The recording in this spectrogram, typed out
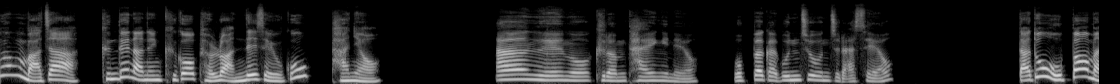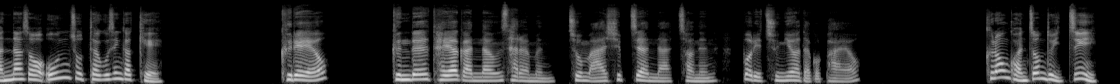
응, 맞아. 근데 나는 그거 별로 안 내세우고 다녀. 아, 네, 뭐, 그럼 다행이네요. 오빠가 운 좋은 줄 아세요? 나도 오빠와 만나서 온 좋다고 생각해. 그래요? 근데 대학 안 나온 사람은 좀 아쉽지 않나 저는 뻘이 중요하다고 봐요. 그런 관점도 있지.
